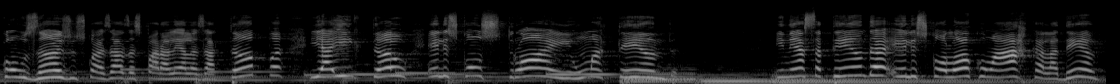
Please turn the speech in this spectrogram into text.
com os anjos com as asas paralelas à tampa, e aí então eles constroem uma tenda. E nessa tenda eles colocam a arca lá dentro.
